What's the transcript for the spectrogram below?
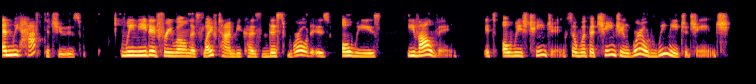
And we have to choose. We needed free will in this lifetime because this world is always evolving, it's always changing. So, with a changing world, we need to change.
